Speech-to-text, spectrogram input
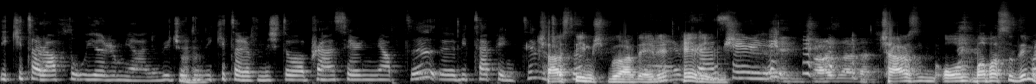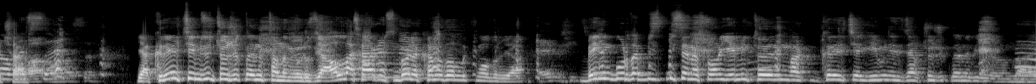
İki taraflı uyarım yani. Vücudun iki tarafını işte o Prince Harry'nin yaptığı e, bir tapping'ti. Charles Vücudun- değilmiş bu arada Eri. e, Harry'ymiş. Harry. Charles nereden? Charles oğul babası değil mi Babası. Charles? Babası. Ya kraliçemizin çocuklarını tanımıyoruz ya. Allah kahretsin böyle. Kanadalılık mı olur ya? Benim burada bir, bir sene sonra yemin törenim var. Kraliçeye yemin edeceğim çocuklarını bilmiyorum daha.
